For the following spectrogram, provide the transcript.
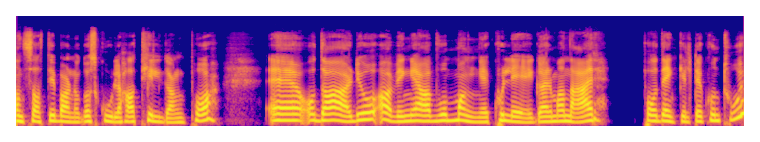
ansatte i barnehage og skole har tilgang på. Eh, og da er det jo avhengig av hvor mange kollegaer man er på det enkelte kontor,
